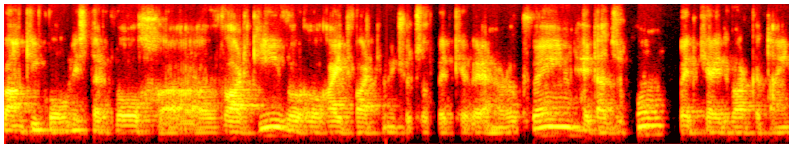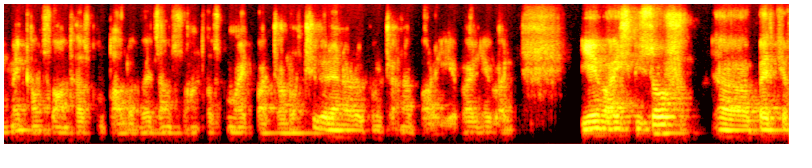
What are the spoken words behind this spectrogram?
բանկի կողմից տրվող վարկի, որ այդ վարկի միջոցով պետք է վերանորոգվեին, հետաձգում, պետք է այդ վարկը տային 1 ամսվա ընթացքում տալու 6 ամսվա ընթացքում այդ պատճառով չի վերանորոգվում ճանապարհը եւ այլ եւ այլ։ Եվ այսպիսով պետք է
